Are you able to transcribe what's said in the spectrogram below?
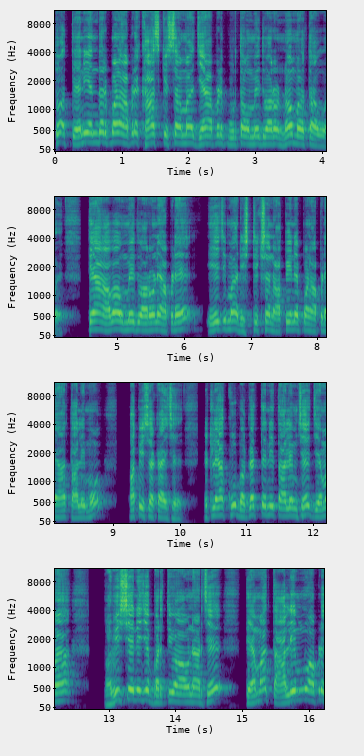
તો તેની અંદર પણ આપણે ખાસ કિસ્સામાં જ્યાં આપણે પૂરતા ઉમેદવારો ન મળતા હોય, ત્યાં આવા ઉમેદવારોને આપણે એજમાં રિસ્ટ્રિક્શન આપીને પણ આપણે આ તાલીમો આપી શકાય છે. એટલે આ ખૂબ અગત્યની તાલીમ છે, જેમાં ભવિષ્યની જે ભરતીઓ આવનાર છે તેમાં તાલીમનું આપણે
